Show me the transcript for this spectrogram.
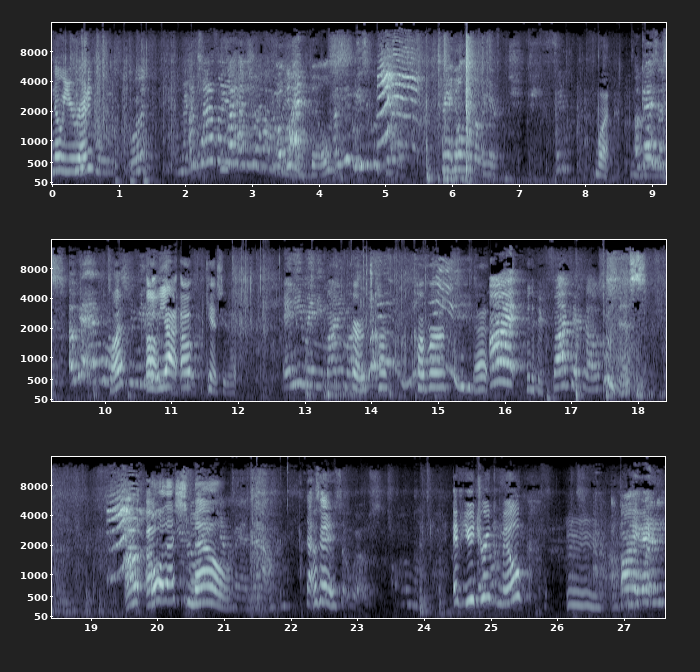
No, you ready? What? I'm I'm trying to find my extra Oh, these are bills. I musical chairs. Brayden, don't look over here. What? Okay, so, okay, everyone. What? let's do musical Oh yeah. Oh, can't see that. Any, many, money, money. Here, let's co- cover that. Alright, Give me the paper. five paper towels. This. Oh, that smell. Man, now. That's Okay. so gross. If you drink milk, mm, Alright, ready?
